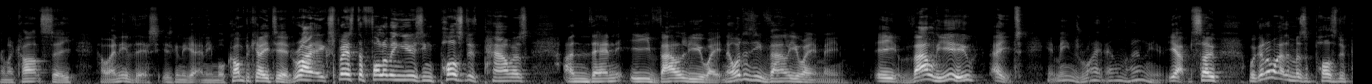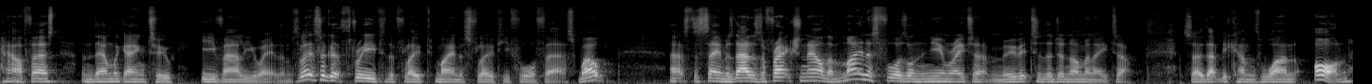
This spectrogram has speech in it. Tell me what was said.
And I can't see how any of this is going to get any more complicated. Right, express the following using positive powers and then evaluate. Now what does evaluate mean? Evaluate. It means write down the value. Yeah, so we're going to write them as a positive power first, and then we're going to evaluate them. So let's look at 3 to the float minus floaty 4 first. Well, that's the same as that as a fraction now. The minus 4 is on the numerator, move it to the denominator. So that becomes 1 on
